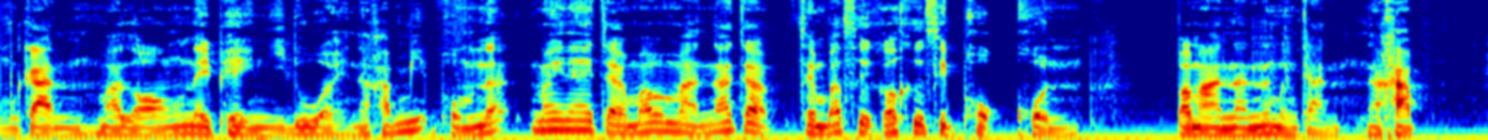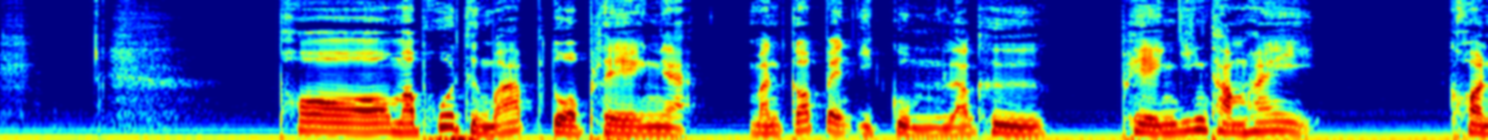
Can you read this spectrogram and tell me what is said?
มกันมาร้องในเพลงนี้ด้วยนะครับผมนะไม่แน่ใจว่าประมาณน่าจะเซมบัสึก็คือ 16 คนประมาณนั้นเหมือนกันนะครับ พอมาพูดถึงว่าตัวเพลงเนี่ย มันก็เป็นอีกกลุ่มแล้วคือ เพลงยิ่งทำให้คอน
